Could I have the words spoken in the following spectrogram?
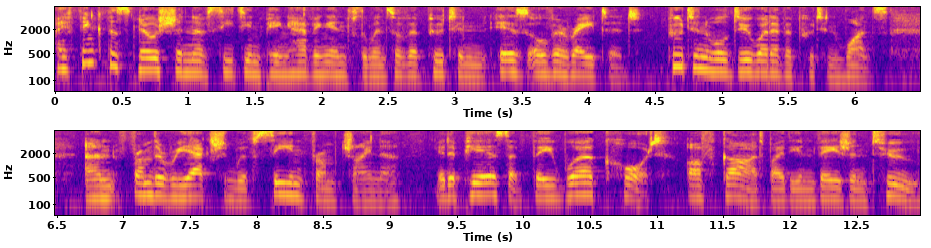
I think this notion of Xi Jinping having influence over Putin is overrated. Putin will do whatever Putin wants. And from the reaction we've seen from China, it appears that they were caught off guard by the invasion too.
